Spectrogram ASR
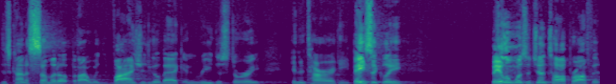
just kind of sum it up, but I would advise you to go back and read the story in entirety. Basically, Balaam was a Gentile prophet,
